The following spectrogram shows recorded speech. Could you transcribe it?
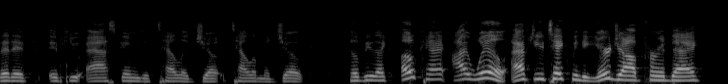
that if if you ask him to tell a joke tell him a joke, he'll be like, "Okay, I will. After you take me to your job for a day."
